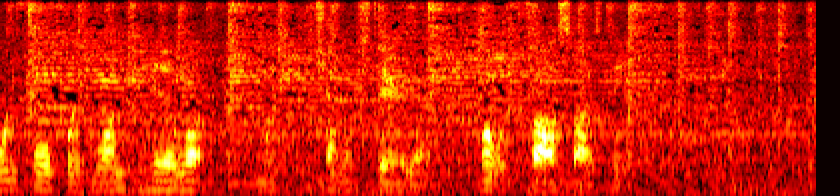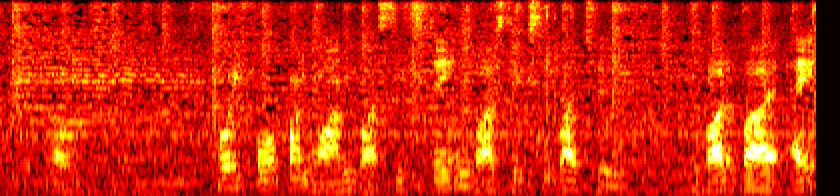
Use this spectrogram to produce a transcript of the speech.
44.1 kilowatt with channel stereo? What would the file size be? Well, 44.1 by 16 by 60 by 2 divided by 8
